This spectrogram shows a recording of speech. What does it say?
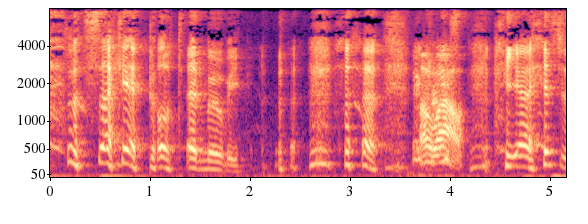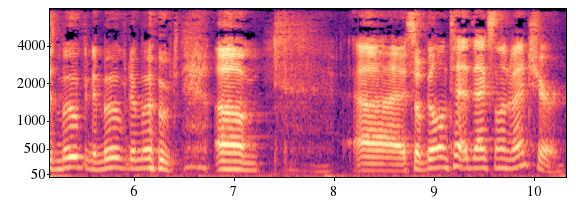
the second Bill and Ted movie. Oh, wow. Yeah, it's just moved and moved and moved. Um, uh, so Bill and Ted's Excellent Adventure,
